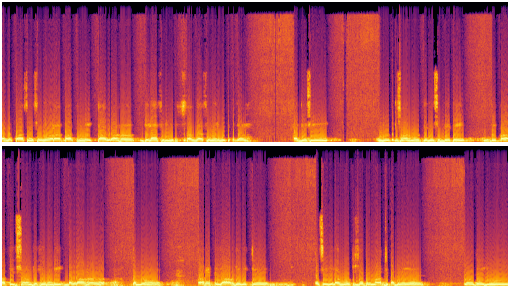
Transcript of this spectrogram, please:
ਮੈਂ ਗੁਰਪਾਲ ਸਿੰਘ ਸਿੰਘਵਾਲਾ ਭਾਰਤੀ ਨੇਤਾ ਗ੍ਰਾਹਾਂ ਜ਼ਿਲ੍ਹਾ ਸ੍ਰੀ ਮੁਕਤਸਰ ਦਾ ਸੀਨੀਅਰ ਮੀਤ ਪ੍ਰਧਾਨ ਅੱਜ ਅਸੀਂ ਯੂਥ ਕਿਸਾਨ ਮੋਰਚੇ ਦੇ ਸੱਦੇ ਤੇ ਤੇ ਭਾਰਤੀ ਕਿਸਾਨ ਜਥੇਬੰਦੀ ਅਗਰਾਹਾਂ ਵੱਲੋਂ ਸਾਰੇ ਪੰਜਾਬ ਦੇ ਵਿੱਚ ਅਸੀਂ ਜਿਹੜਾ ਮੋਟਰਸਾਈਕਲ ਮਾਰਚ ਕੱਢ ਰਹੇ ਹਾਂ, ਕਿਉਂਕਿ ਜੋ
